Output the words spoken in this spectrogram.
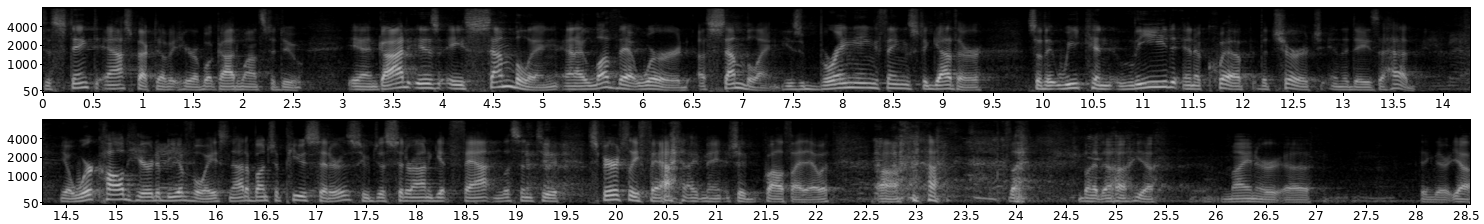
distinct aspect of it here of what God wants to do. And God is assembling, and I love that word, assembling. He's bringing things together so that we can lead and equip the church in the days ahead. You know, we're called here to be a voice, not a bunch of pew sitters who just sit around and get fat and listen to spiritually fat. I may, should qualify that with, uh, but, but uh, yeah, minor uh, thing there. Yeah.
